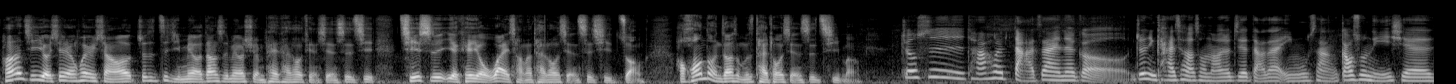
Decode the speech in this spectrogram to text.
好像其实有些人会想要，就是自己没有当时没有选配抬头显显示器，其实也可以有外场的抬头显示器装。好，黄董，你知道什么是抬头显示器吗？就是它会打在那个，就你开车的时候，然后就直接打在荧幕上，告诉你一些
